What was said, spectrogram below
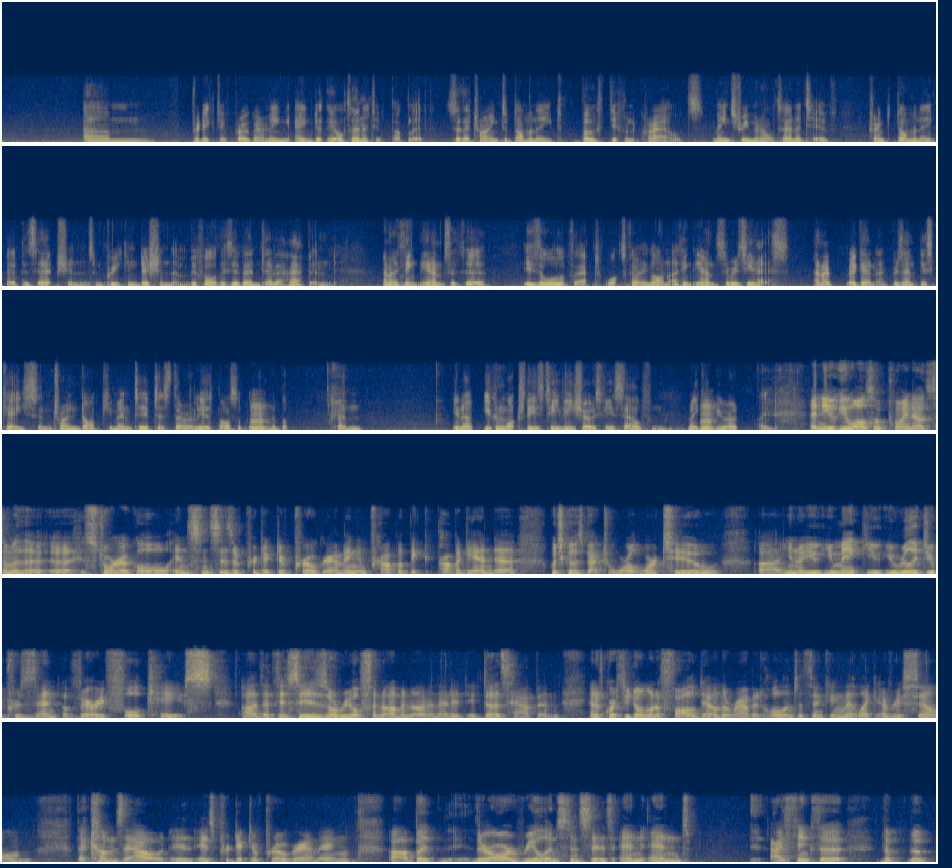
um, predictive programming aimed at the alternative public. So they're trying to dominate both different crowds, mainstream and alternative, trying to dominate their perceptions and precondition them before this event ever happened. And I think the answer to is all of that what's going on? I think the answer is yes. And I again I present this case and try and document it as thoroughly as possible Mm. in the book. And you know, you can watch these TV shows for yourself and make up Mm. your own mind. And you, you also point out some of the uh, historical instances of predictive programming and propag- propaganda, which goes back to World War II. Uh, you know, you, you make you, you really do present a very full case uh, that this is a real phenomenon and that it, it does happen. And of course, you don't want to fall down the rabbit hole into thinking that like every film that comes out is, is predictive programming. Uh, but th- there are real instances, and and I think the the the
